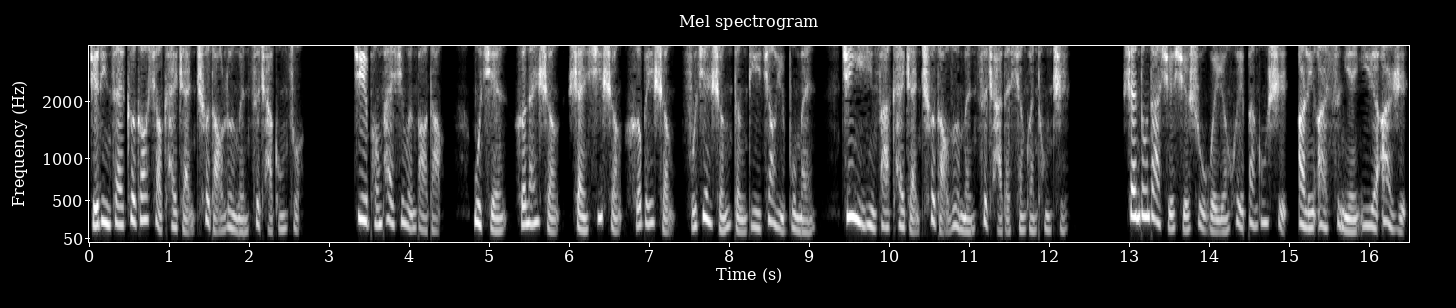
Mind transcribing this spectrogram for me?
决定在各高校开展撤导论文自查工作。据澎湃新闻报道。目前，河南省、陕西省、河北省、福建省等地教育部门均已印发开展撤稿论文自查的相关通知。山东大学学术委员会办公室二零二四年一月二日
